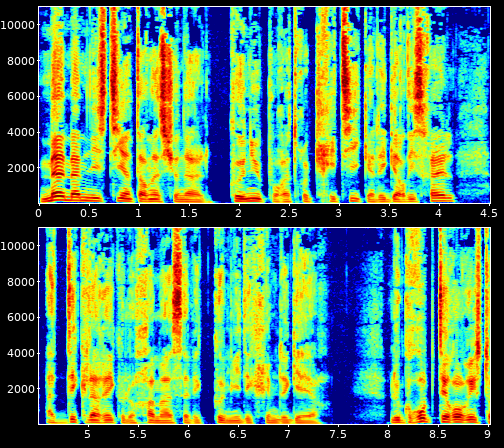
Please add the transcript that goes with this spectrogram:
Même Amnesty International, connu pour être critique à l'égard d'Israël, a déclaré que le Hamas avait commis des crimes de guerre. Le groupe terroriste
